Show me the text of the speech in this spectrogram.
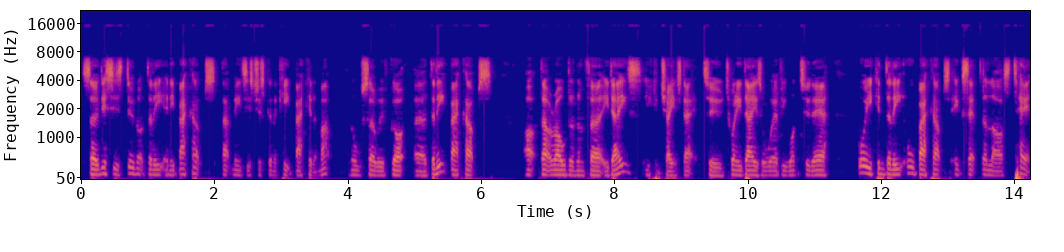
So this is do not delete any backups. That means it's just going to keep backing them up. And also we've got uh, delete backups uh, that are older than 30 days. You can change that to 20 days or whatever you want to there. Or you can delete all backups except the last 10.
